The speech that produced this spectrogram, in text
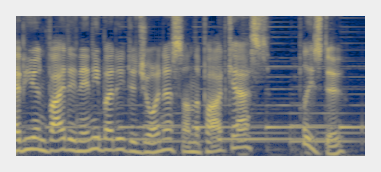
Have you invited anybody to join us on the podcast? Please do.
